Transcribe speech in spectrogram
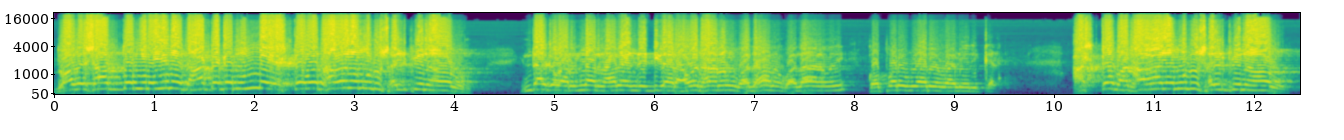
ద్వాదశాబ్దములైన దాటకమున్న ఎష్టవధానములు సల్పినావు. ఇందాక వారు ఉన్నారు నారాయణ రెడ్డి గారు అవధానం వధానం వధానం అని కొప్పరు వారే వాడేరు ఇక్కడ. అష్టవధానములు సల్పినావు.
